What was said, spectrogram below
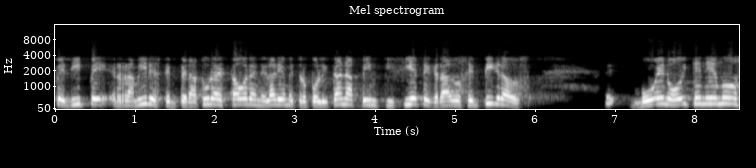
Felipe Ramírez, temperatura a esta hora en el área metropolitana 27 grados centígrados. Bueno, hoy tenemos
